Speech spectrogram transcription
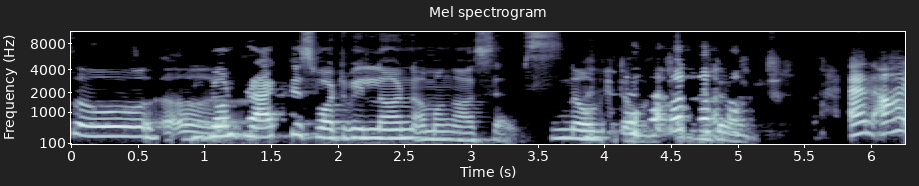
so, So uh, we don't practice what we learn among ourselves. No, we don't. We don't. And I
